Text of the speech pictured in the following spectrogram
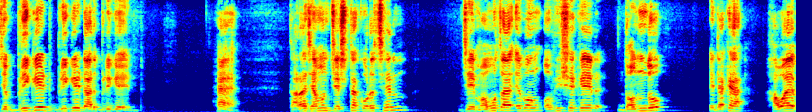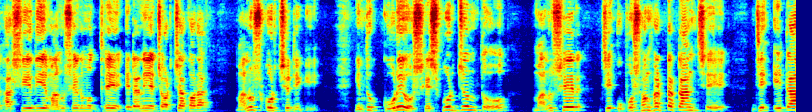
যে ব্রিগেড ব্রিগেড আর ব্রিগেড হ্যাঁ তারা যেমন চেষ্টা করেছেন যে মমতা এবং অভিষেকের দ্বন্দ্ব, এটাকে হাওয়ায় ভাসিয়ে দিয়ে মানুষের মধ্যে এটা নিয়ে চর্চা করা, মানুষ করছে ঠিকই। কিন্তু করেও শেষ পর্যন্ত মানুষের যে উপসংহারটা টানছে যে এটা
